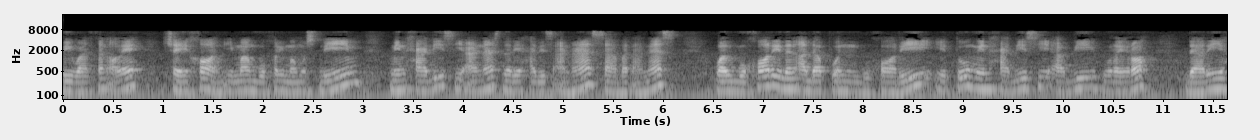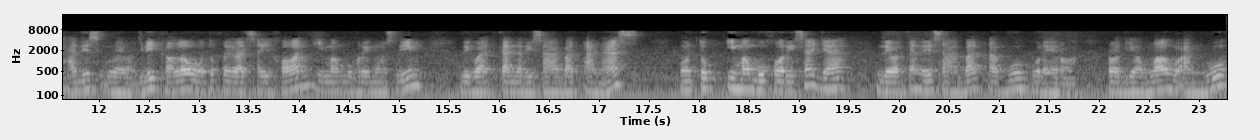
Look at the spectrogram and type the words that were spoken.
riwayatkan oleh Syekhon Imam Bukhari Imam Muslim min hadis Anas dari hadis Anas sahabat Anas wal Bukhari dan adapun Bukhari itu min hadis si Abi Hurairah dari hadis Hurairah. Jadi kalau untuk riwayat Syekhon Imam Bukhari Muslim riwayatkan dari sahabat Anas untuk Imam Bukhari saja diriwayatkan dari sahabat Abu Hurairah radhiyallahu anhu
